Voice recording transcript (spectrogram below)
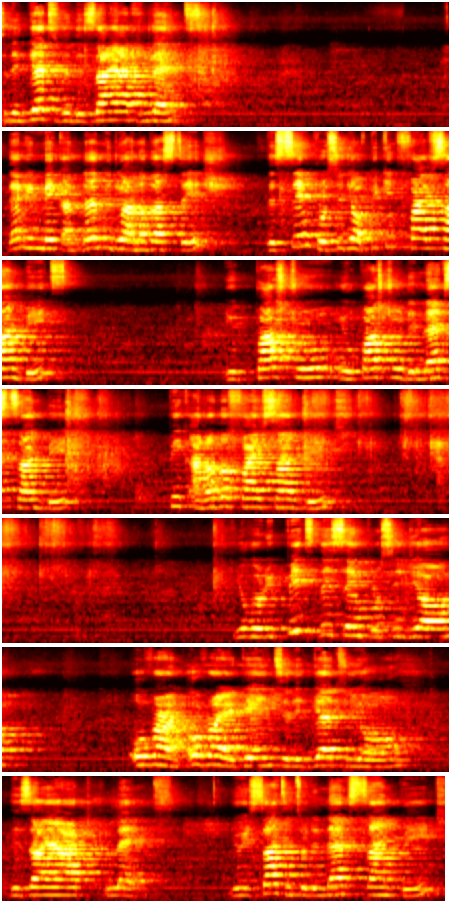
till it gets to the desired length. Let me make and let me do another stitch. The same procedure of picking five sand beads. You pass through, you pass through the next sand bead, pick another five sand beads, You will repeat this same procedure over and over again till it gets to your desired length. You insert into the next sand bead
